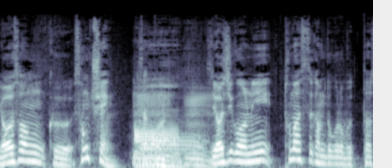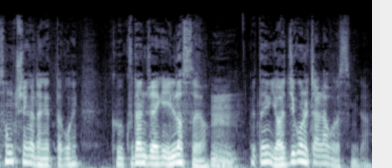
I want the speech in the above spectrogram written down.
여성 그 성추행 어. 사건. 음. 그래서 여직원이 토마스 감독으로부터 성추행을 당했다고 해- 그 구단주에게 일렀어요. 음. 그랬더니 여직원을 잘라버렸습니다.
